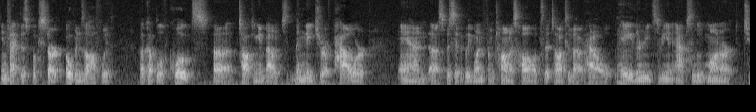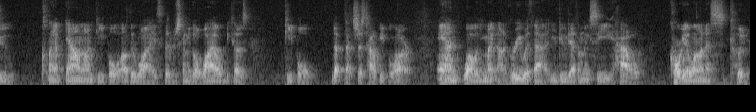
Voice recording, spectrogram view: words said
in fact, this book start opens off with a couple of quotes uh, talking about the nature of power, and uh, specifically one from Thomas Hobbes that talks about how, hey, there needs to be an absolute monarch to clamp down on people, otherwise they're just going to go wild because people, that, that's just how people are. And while you might not agree with that, you do definitely see how Coriolanus could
